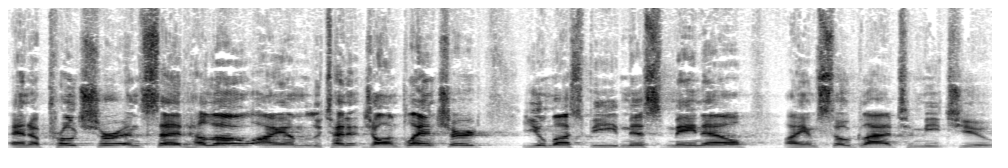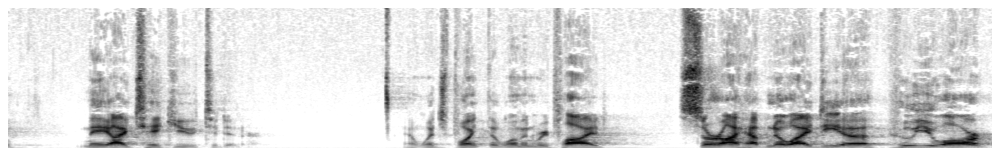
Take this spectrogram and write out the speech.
and approached her and said, Hello, I am Lieutenant John Blanchard. You must be Miss Meynell. I am so glad to meet you. May I take you to dinner? At which point the woman replied, Sir, I have no idea who you are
